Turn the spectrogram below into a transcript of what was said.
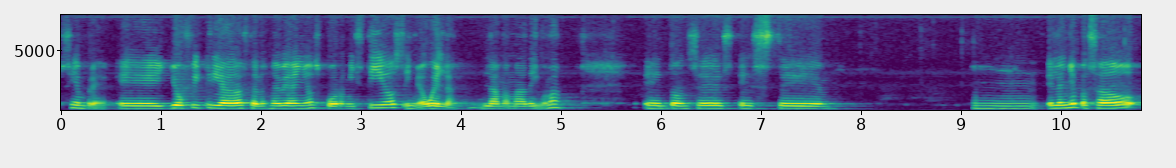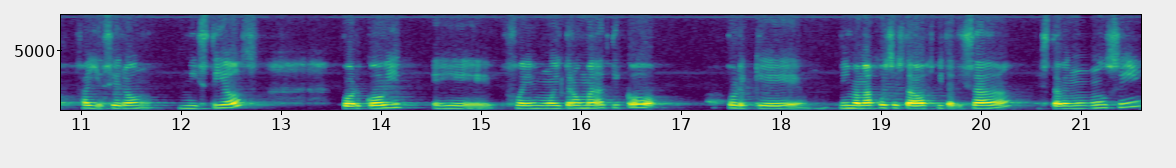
siempre. Yo fui criada hasta los nueve años por mis tíos y mi abuela, la mamá de mi mamá. Entonces, este, el año pasado fallecieron mis tíos por COVID. eh, fue muy traumático porque mi mamá justo estaba hospitalizada, estaba en UCI.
